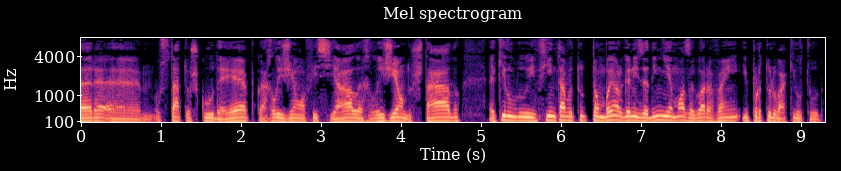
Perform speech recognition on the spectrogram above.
para uh, o status quo da época, a religião oficial, a religião do Estado, aquilo, enfim, estava tudo tão bem organizadinho e Amós agora vem e perturba aquilo tudo.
